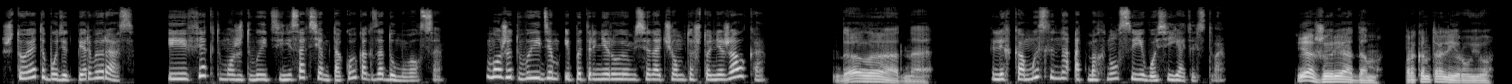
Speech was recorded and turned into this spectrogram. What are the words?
что это будет первый раз, и эффект может выйти не совсем такой, как задумывался. Может, выйдем и потренируемся на чем-то, что не жалко?» «Да ладно». Легкомысленно отмахнулся его сиятельство. «Я же рядом, проконтролирую.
